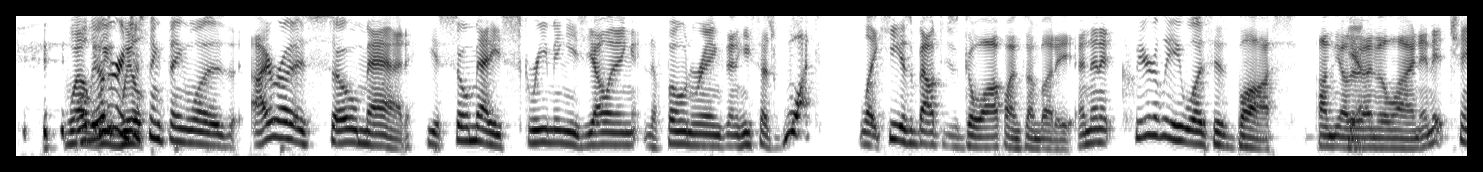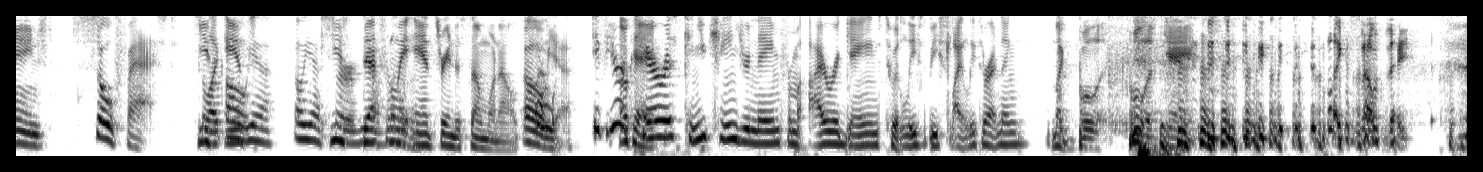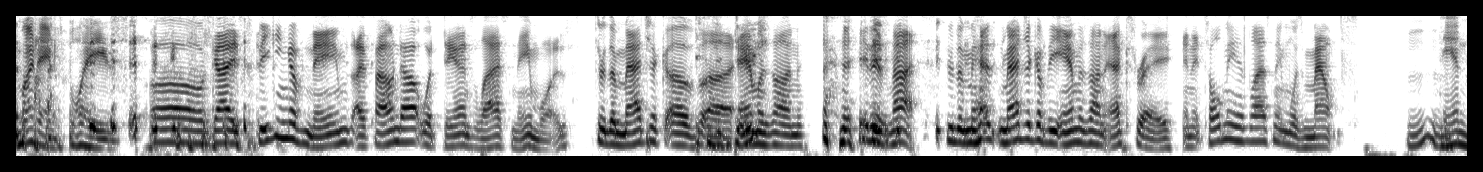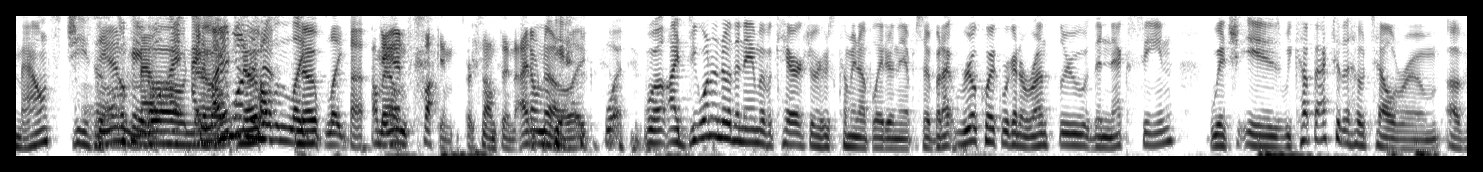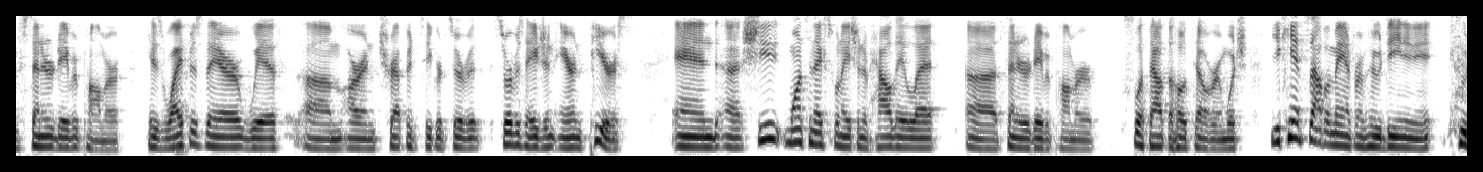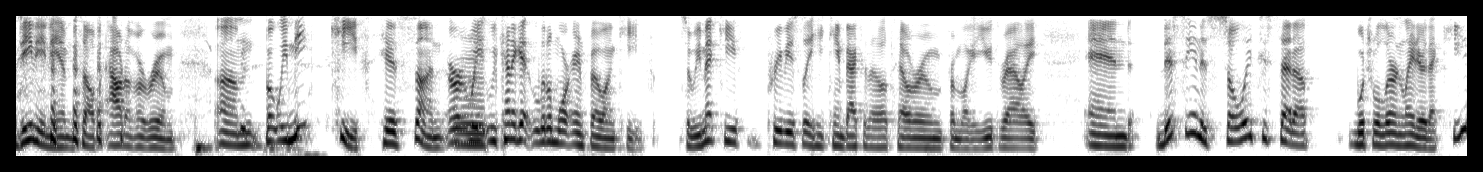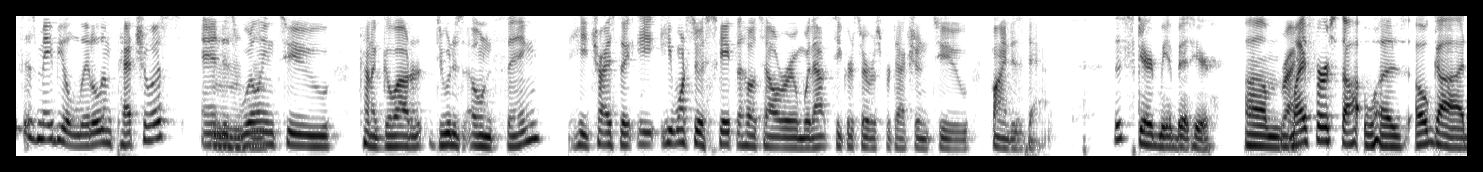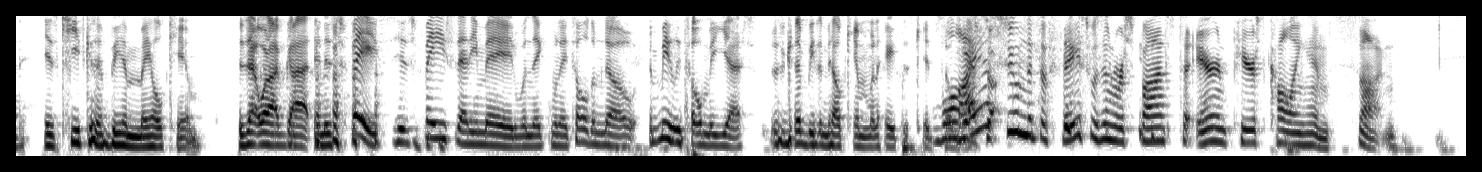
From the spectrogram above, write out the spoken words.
well, Well, the we other will- interesting thing was Ira is so mad. He is so mad. He's screaming. He's yelling. The phone rings, and he says, "What?" Like he is about to just go off on somebody, and then it clearly was his boss on the other Yeah. end of the line, and it changed so fast. So He's like, ans- oh yeah, oh yeah, He's sir, definitely whatever." answering to someone else. Oh yeah, if you're Okay. a terrorist, can you change your name from Ira Gaines to at least be slightly threatening? like bullet, bullet games. like something. My name's Blaze. Oh, guys, speaking of names, I found out what Dan's last name was through the magic of uh? Amazon. it is not. Through the ma- magic of the Amazon X ray, and it told me his last name was Mounts. Dan Mounts? Jesus. Dan okay, Mounts. well, I, I, no. I might wanna just know- him like Nope. like Uh, Dan out. fucking or something. I don't know. Yeah. Like what? Well, I do want to know the name of a character who's coming up later in the episode, but I, real quick, we're going to run through the next scene, which is we cut back to the hotel room of Senator David Palmer. His wife is there with um, our intrepid Secret Service Service agent Aaron Pierce, and uh, she wants an explanation of how they let uh, Senator David Palmer slip out the hotel room, which you can't stop a man from Houdini Houdini himself out of a room. Um, but we meet Keith, his son, or we, we kind of get a little more info on Keith. So we met Keith previously. He came back to the hotel room from like a youth rally. And this scene is solely to set up, which we'll learn later, that Keith is maybe a little impetuous and is willing to kind of go out doing his own thing. He tries to, he, he wants to escape the hotel room without Secret Service protection to find his dad. This scared me a bit here. Um, Right. my first thought was, "Oh God, is Keith going to be a male Kim?" Is that what I've got? And his face, his face that he made when they when they told him no, immediately told me yes. This is going to be the male Kim. I'm going to hate this kid so Well, much. I assume that the face was in response to Aaron Pierce calling him son.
